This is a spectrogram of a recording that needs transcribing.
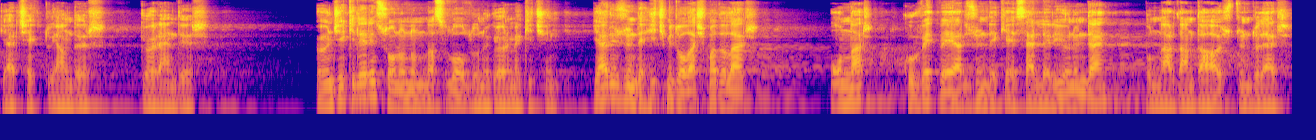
gerçek duyandır, görendir. Öncekilerin sonunun nasıl olduğunu görmek için yeryüzünde hiç mi dolaşmadılar? Onlar kuvvet ve yeryüzündeki eserleri yönünden bunlardan daha üstündüler.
